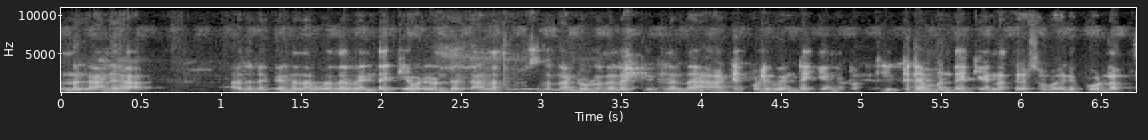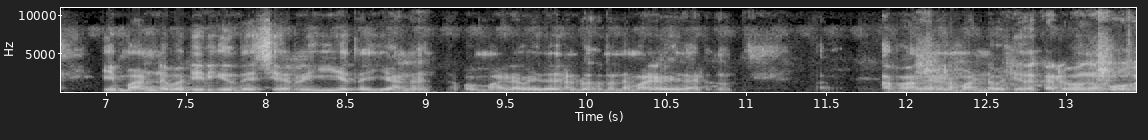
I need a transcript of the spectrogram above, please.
ഒന്ന് കാണുക. അതിനൊക്കെ നമുക്കത് വെണ്ടയ്ക്ക അവിടെ ഉണ്ട്. കാണാത്ത കുറച്ചൊന്നും കണ്ടുള്ളൂ നല്ല കിട്ടിലും അടിപൊളി വെണ്ടയ്ക്കാണ് കേട്ടോ കിട്ടിലും വെണ്ടയ്ക്കാണ് അത്യാവശ്യം വലിപ്പമുള്ള. ഈ മണ്ണ് പറ്റിയിരിക്കുന്നത് ചെറിയ തൈയാണ്. അപ്പം മഴ പെയ്ത് രണ്ട് ദിവസം തന്നെ മഴ പെയ്തായിരുന്നു. അപ്പം അങ്ങനെയുള്ള മണ്ണ് പറ്റിയത് കടുവങ്ങ് പോകും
